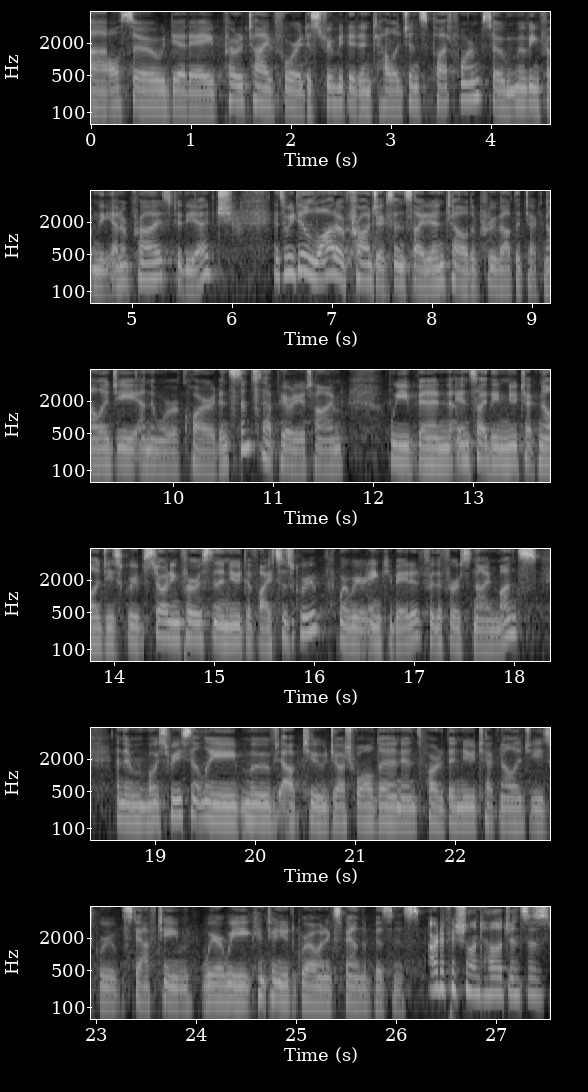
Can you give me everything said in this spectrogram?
Uh, also did a prototype for a distributed intelligence platform, so moving from the enterprise to the edge. And so we did a lot of projects inside Intel to prove out the technology, and then were acquired. And since that period of time, We've been inside the new technologies group, starting first in the new devices group, where we were incubated for the first nine months, and then most recently moved up to Josh Walden and part of the new technologies group staff team, where we continue to grow and expand the business. Artificial intelligence is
